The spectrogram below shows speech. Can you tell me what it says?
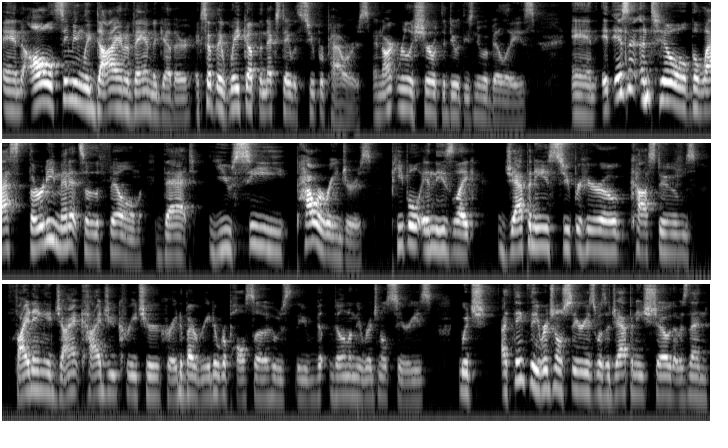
and all seemingly die in a van together, except they wake up the next day with superpowers and aren't really sure what to do with these new abilities. And it isn't until the last 30 minutes of the film that you see Power Rangers, people in these like Japanese superhero costumes fighting a giant kaiju creature created by Rita Repulsa, who's the vi- villain in the original series. Which I think the original series was a Japanese show that was then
